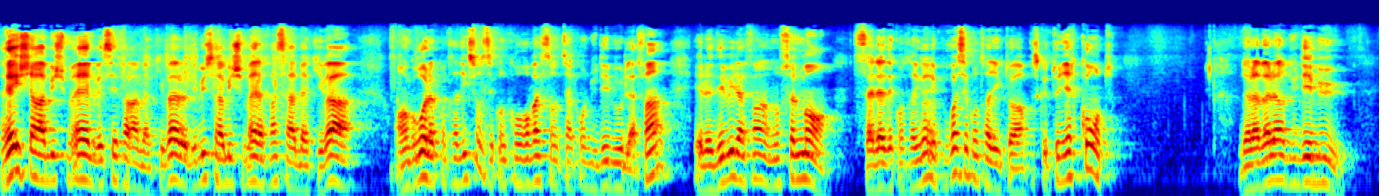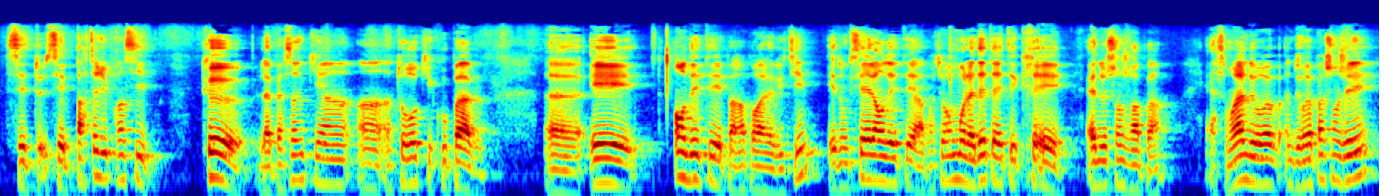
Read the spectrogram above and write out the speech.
Reisha Rabbi Shmuel, Rabbi Akiva, le début c'est Rabbi Shmuel, la fin c'est Rabbi Akiva. En gros, la contradiction, c'est qu'on ne comprend pas si on tient compte du début ou de la fin. Et le début et la fin, non seulement ça a des contradictions, mais pourquoi c'est contradictoire? Parce que tenir compte de la valeur du début, c'est partir du principe que la personne qui a un, taureau qui est coupable euh, est endettée par rapport à la victime. Et donc, si elle est endettée, à partir du moment où la dette a été créée, elle ne changera pas. Et à ce moment-là, elle ne devrait pas changer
